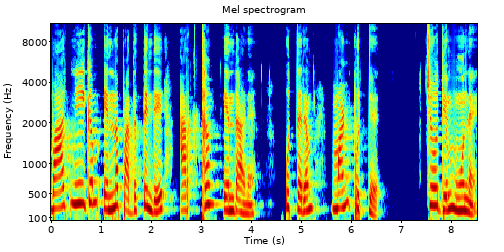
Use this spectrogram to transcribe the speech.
വാത്മീകം എന്ന പദത്തിന്റെ അർത്ഥം എന്താണ്? ഉത്തരം മൺപുറ്റ്. ചോദ്യം മൂന്ന്.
